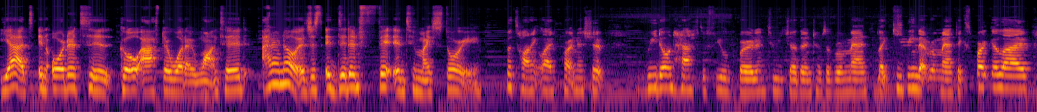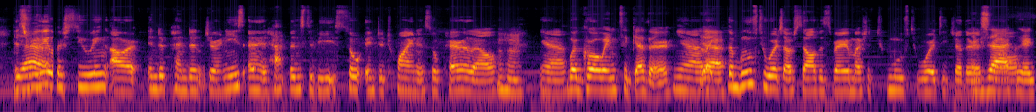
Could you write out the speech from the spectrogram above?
yeah, in order to go after what I wanted, I don't know, it just it didn't fit into my story. Platonic life partnership we don't have to feel burdened to each other in terms of romance, like keeping that romantic spark alive. It's Yeah. really pursuing our independent journeys, and it happens to be so intertwined and so parallel. Mm-hmm. Yeah. We're growing together. Yeah, Yeah. like the move towards ourselves is very much a t- move towards each other. Exactly.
